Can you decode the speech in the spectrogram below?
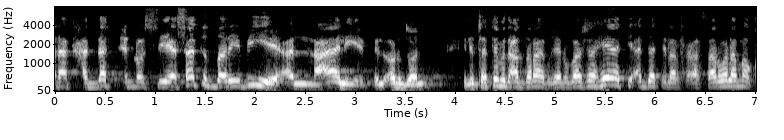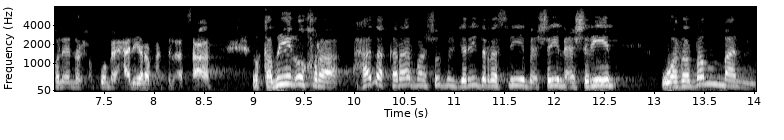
أنا تحدثت إنه السياسات الضريبية العالية في الأردن اللي بتعتمد على الضرائب غير مباشرة هي التي أدت إلى رفع الأسعار ولا ما أقول إنه الحكومة الحالية رفعت الأسعار. القضية الأخرى هذا قرار منشور بالجريدة الرسمية ب 2020 وتضمن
